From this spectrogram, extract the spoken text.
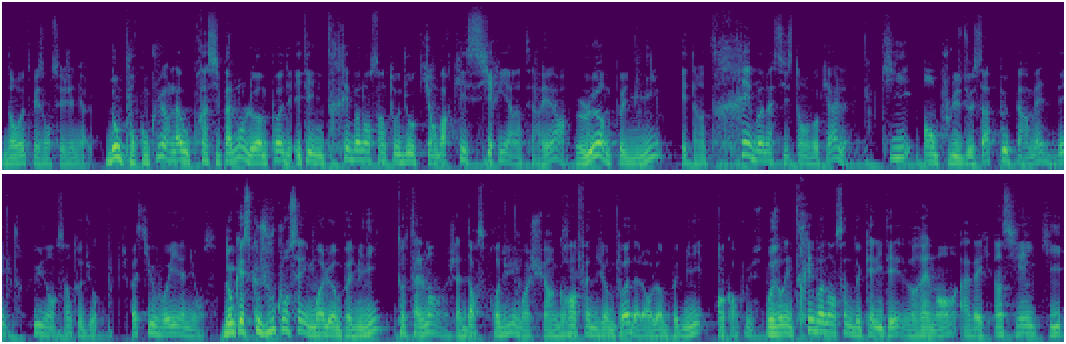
dans votre maison, c'est génial. Donc pour conclure, là où principalement le HomePod était une très bonne enceinte audio qui embarquait Siri à l'intérieur, le HomePod mini est un très bon assistant vocal qui en plus de ça peut permettre d'être une enceinte audio. Je sais pas si vous voyez la nuance. Donc est-ce que je vous conseille moi le HomePod mini? Totalement, j'adore ce produit, moi je suis un grand fan du HomePod, alors le HomePod mini encore plus. Vous aurez une très bonne enceinte de qualité, vraiment, avec un Siri qui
